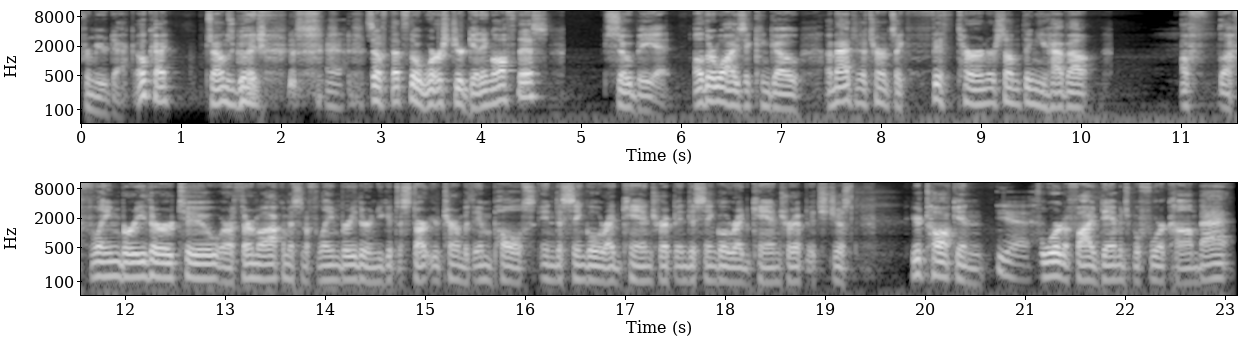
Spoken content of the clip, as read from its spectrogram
from your deck. Okay, sounds good. Yeah. so if that's the worst you're getting off this, so be it. Otherwise, it can go. Imagine a turn. It's like fifth turn or something. You have out a, a flame breather or two, or a thermo alchemist and a flame breather, and you get to start your turn with impulse into single red cantrip into single red cantrip. It's just you're talking Yeah. four to five damage before combat.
